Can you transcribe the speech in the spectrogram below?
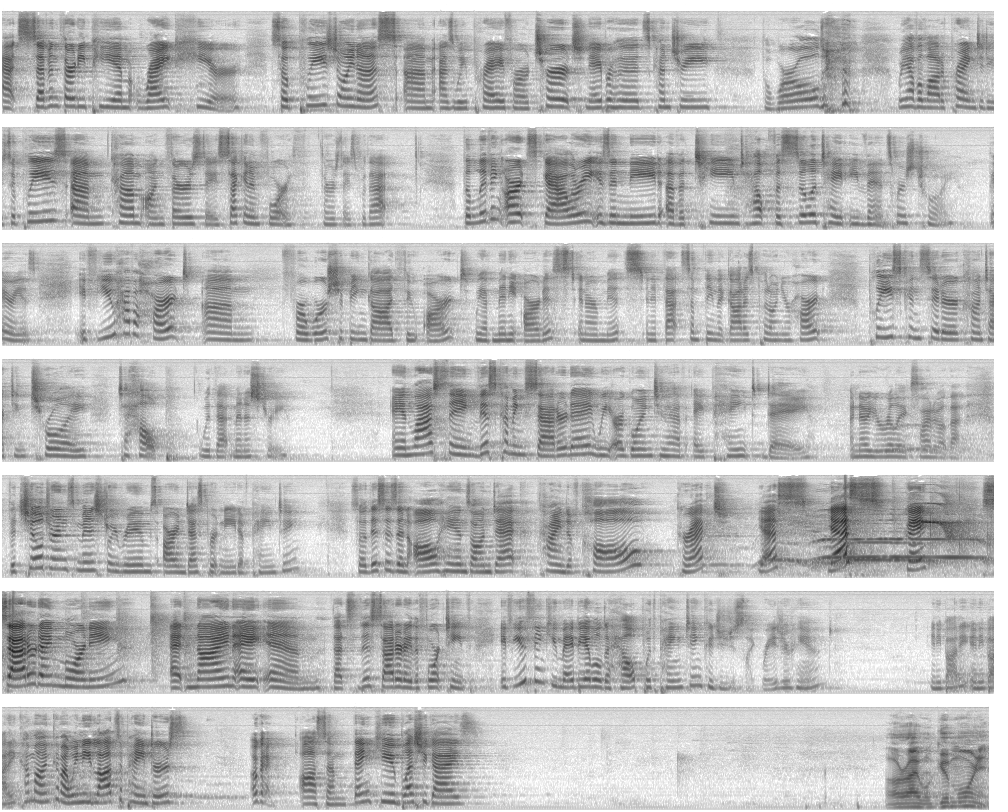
at 7:30 p.m. right here. So please join us um, as we pray for our church, neighborhoods, country, the world. we have a lot of praying to do. So please um, come on Thursdays, second and fourth Thursdays for that. The Living Arts Gallery is in need of a team to help facilitate events. Where's Troy? There he is. If you have a heart um, for worshiping God through art. We have many artists in our midst, and if that's something that God has put on your heart, please consider contacting Troy to help with that ministry. And last thing, this coming Saturday, we are going to have a paint day. I know you're really excited about that. The children's ministry rooms are in desperate need of painting. So this is an all hands on deck kind of call, correct? Yes? Yes? Okay. Saturday morning, at 9 a.m. That's this Saturday, the 14th. If you think you may be able to help with painting, could you just like raise your hand? Anybody? Anybody? Come on, come on. We need lots of painters. Okay, awesome. Thank you. Bless you guys. All right, well, good morning.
